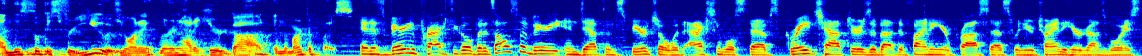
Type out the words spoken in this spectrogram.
And this book is for you if you want to learn how to hear God in the marketplace. And it's very practical, but it's also very in depth and spiritual with actionable steps, great chapters about defining your process when you're trying to hear God's voice.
